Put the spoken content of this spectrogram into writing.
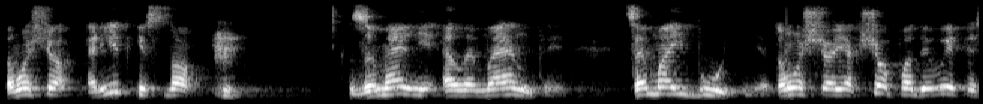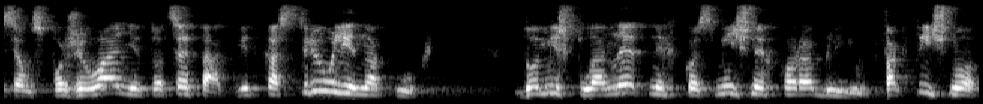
Тому що рідкісно земельні елементи це майбутнє. Тому що якщо подивитися в споживанні, то це так: від кастрюлі на кухні до міжпланетних космічних кораблів. Фактично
